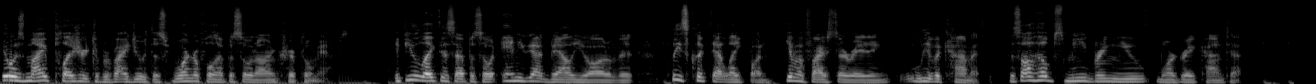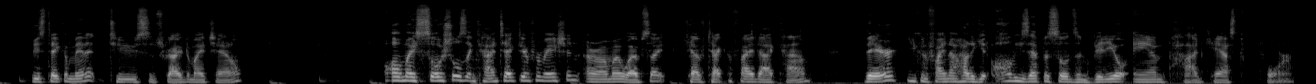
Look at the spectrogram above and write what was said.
It was my pleasure to provide you with this wonderful episode on crypto maps. If you like this episode and you got value out of it, please click that like button, give a five star rating, leave a comment. This all helps me bring you more great content. Please take a minute to subscribe to my channel. All my socials and contact information are on my website, kevtechify.com. There, you can find out how to get all these episodes in video and podcast form.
